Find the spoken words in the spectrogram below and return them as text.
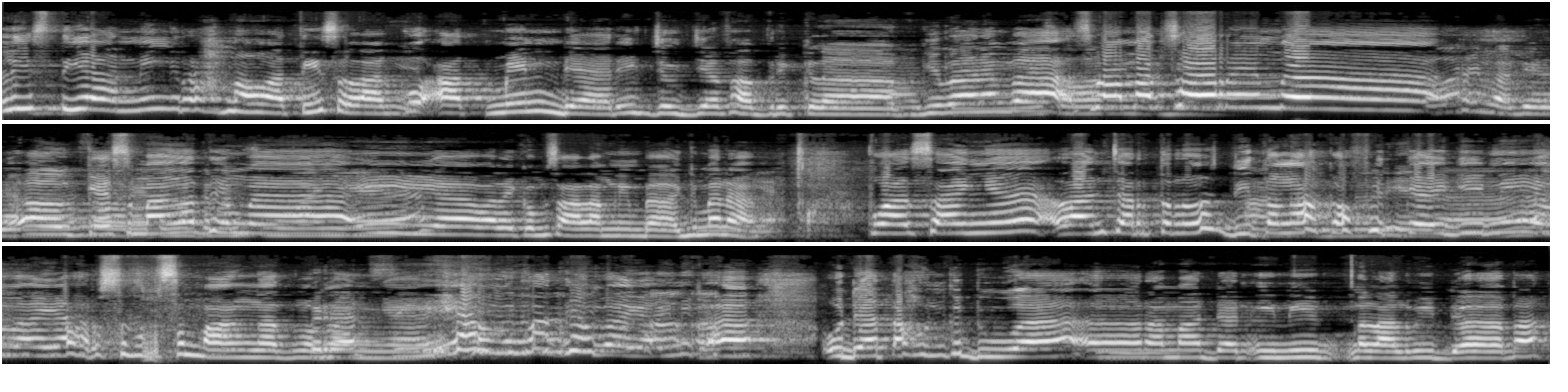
Listianing Rahmawati selaku admin dari Jogja Fabric Club. Gimana, Mbak? sore, Selamat Mbak sore, Mbak. Sore Mbak Bella. Oke, semangat ya, Mbak. semuanya. Iya, Waalaikumsalam nih, Mbak. Gimana? Iya. Puasanya lancar terus di tengah Covid kayak gini ya, Mbak ya. Harus tetap semangat sih. Iya, berat ya, Mbak ya. Ini uh, udah tahun kedua uh, Ramadan ini melalui uh, apa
